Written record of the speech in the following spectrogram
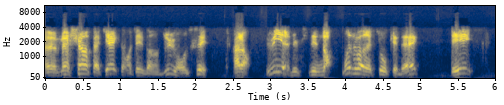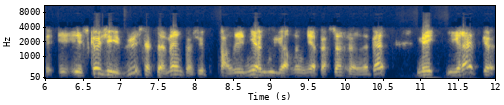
un méchant paquet qui ont été vendus, on le sait. Alors, lui il a décidé, non, moi je vais rester au Québec, et et, ce que j'ai vu cette semaine, parce que j'ai parlé ni à Louis Garneau ni à personne, je le répète, mais il reste que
